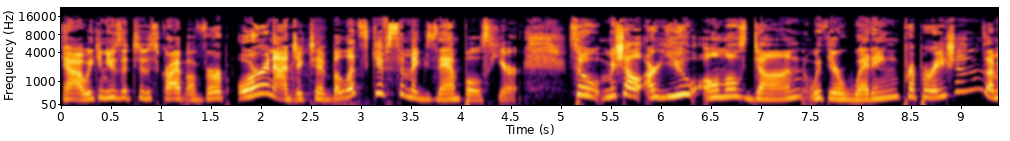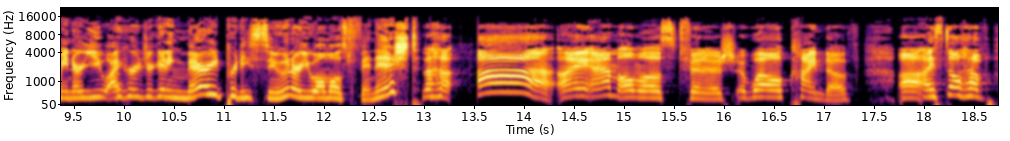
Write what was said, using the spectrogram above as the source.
Yeah, we can use it to describe a verb or an adjective, but let's give some examples here. So, Michelle, are you almost done with your wedding preparations? I mean, are you, I heard you're getting married pretty soon. Are you almost finished? ah, I am almost finished. Well, kind of. Uh, I still have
